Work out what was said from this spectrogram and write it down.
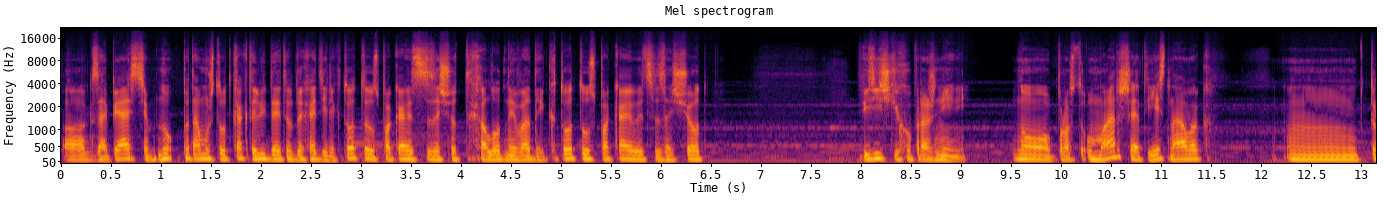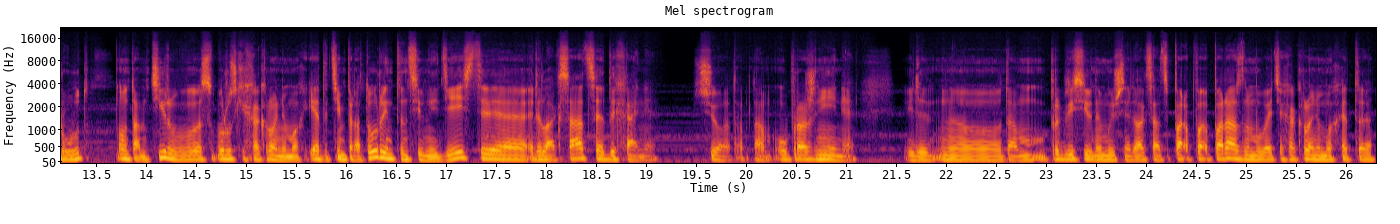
Э, к запястьям. Ну, потому что вот как-то люди до этого доходили. Кто-то успокаивается за счет холодной воды, кто-то успокаивается за счет физических упражнений. Но просто у марша это есть навык м- труд, ну, там, ТИР в русских акронимах, и это температура, интенсивные действия, релаксация, дыхание. Все, там, там, упражнения или э, там прогрессивная мышечная релаксация. По- по- по-разному в этих акронимах это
